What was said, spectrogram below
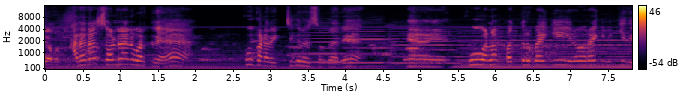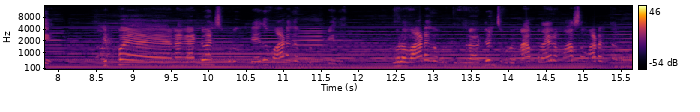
வியாபாரம் அதை தான் சொல்றாரு ஒருத்தர். பூக்கடை வச்சுக்கிற சொல்றாரு. பூவெல்லாம் பத்து ரூபாய்க்கு இருபது ரூபாய்க்கு விற்கிது இப்போ நாங்கள் அட்வான்ஸ் கொடுக்க முடியாது வாடகை கொடுக்க முடியாது இவ்வளோ வாடகை கொடுத்துருக்குறோம். அட்வான்ஸ் கொடுக்கும் நாற்பதாயிரம் மாதம் வாடகை தரணும்.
